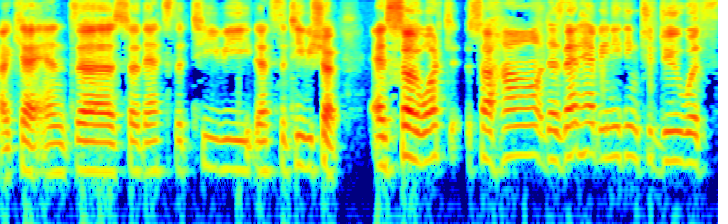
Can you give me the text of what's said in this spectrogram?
Okay, and uh, so that's the TV. That's the TV show. And so what? So how does that have anything to do with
